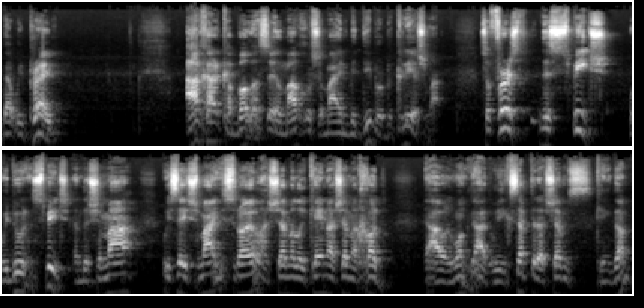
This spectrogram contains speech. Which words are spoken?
that we pray. Achar Kabbalah So first, the speech we do in speech, and the Shema we say Shema Yisrael Hashem Elokeinu Hashem Echad. Our one God. We accepted Hashem's kingdom.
